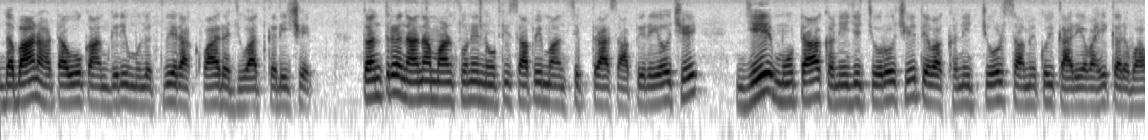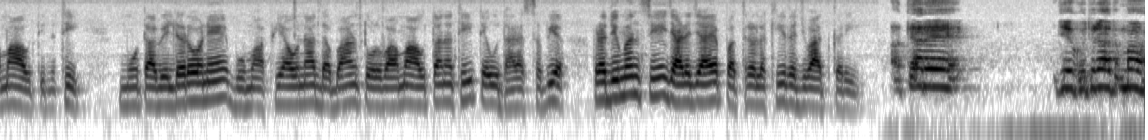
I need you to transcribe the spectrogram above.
દબાણ હટાવો કામગીરી મુલતવી રાખવા રજૂઆત કરી છે. તંત્ર નાના માણસોને નોટિસ આપી માનસિક ત્રાસ આપી રહ્યો છે. જે મોટા ખનીજ ચોરો છે તેવા ખનિજ ચોર સામે કોઈ કાર્યવાહી કરવામાં આવતી નથી. મોટા બિલ્ડરો અને ભૂમાફિયાઓના દબાણ તોડવામાં આવતા નથી તેવું ધારાસભ્ય પ્રદ્યુમનસિંહ જાડેજાએ પત્ર લખી રજૂઆત કરી. અત્યારે જે ગુજરાતમાં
